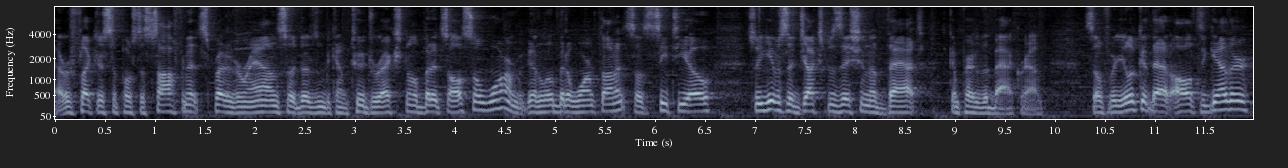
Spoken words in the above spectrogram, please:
That reflector is supposed to soften it, spread it around so it doesn't become too directional, but it's also warm. We've got a little bit of warmth on it, so it's CTO. So you give us a juxtaposition of that compared to the background. So if you look at that all together,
